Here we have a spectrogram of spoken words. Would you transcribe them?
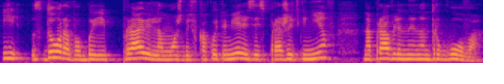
И здорово бы и правильно, может быть, в какой-то мере здесь прожить гнев – направленные на другого,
